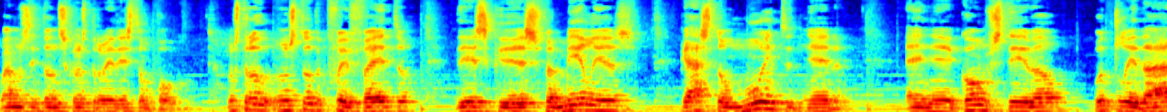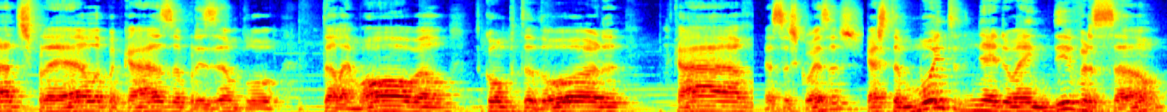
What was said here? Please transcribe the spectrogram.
vamos então desconstruir isto um pouco. Um estudo, um estudo que foi feito diz que as famílias gastam muito dinheiro em eh, combustível, utilidades para ela, para casa, por exemplo, telemóvel, computador, carro, essas coisas. Gasta muito dinheiro em diversão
